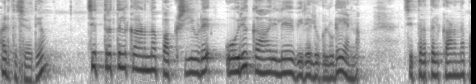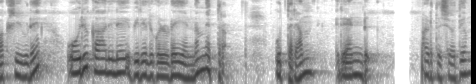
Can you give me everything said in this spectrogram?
അടുത്ത ചോദ്യം. ചിത്രത്തിൽ കാണുന്ന പക്ഷിയുടെ ഒരു കാലിലെ വിരലുകളുടെ എണ്ണം. ചിത്രത്തിൽ കാണുന്ന പക്ഷിയുടെ ഒരു കാലിലെ വിരലുകളുടെ എണ്ണം എത്ര? ഉത്തരം രണ്ട്. അടുത്ത ചോദ്യം.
